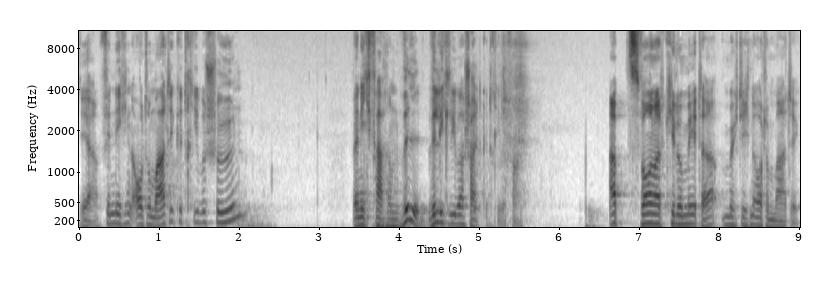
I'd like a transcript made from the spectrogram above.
Ja. finde ich ein Automatikgetriebe schön. Wenn ich fahren will, will ich lieber Schaltgetriebe fahren. Ab 200 Kilometer möchte ich eine Automatik.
